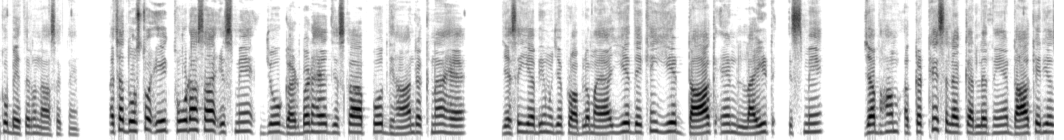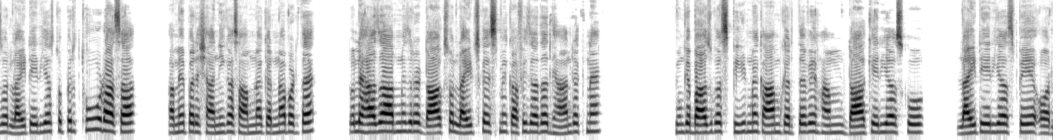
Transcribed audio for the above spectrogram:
को बेहतर बना सकते हैं। अच्छा दोस्तों, एक थोड़ा सा इसमें जो गड़बड़ है जिसका आपको ध्यान रखना है, जैसे ये अभी मुझे प्रॉब्लम आया, ये देखें ये डार्क एंड लाइट इसमें जब हम इकट्ठे सेलेक्ट कर लेते हैं डार्क एरियाज़ और लाइट एरियाज़ तो फिर थोड़ा सा हमें परेशानी का सामना करना पड़ता है। तो लिहाजा आपने ज़रा डार्क्स और लाइट्स का इसमें काफ़ी ज़्यादा ध्यान रखना है, क्योंकि बाज़ू का स्पीड में काम करते हुए हम डार्क एरियाज़ को लाइट एरियाज़ पे और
